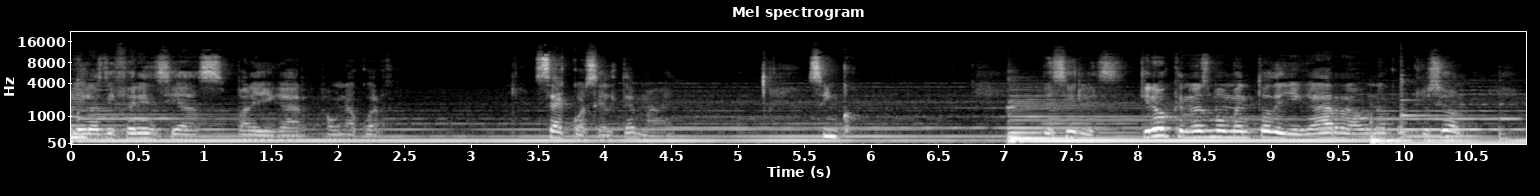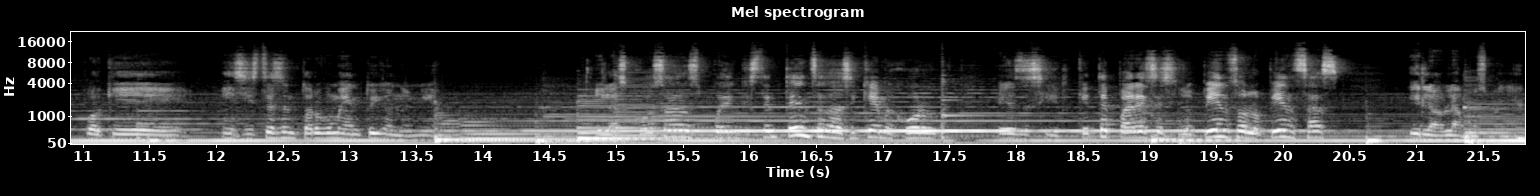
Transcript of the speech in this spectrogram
y las diferencias para llegar a un acuerdo. Sea cual sea el tema. 5. ¿eh? Decirles, creo que no es momento de llegar a una conclusión, porque insistes en tu argumento y yo en el mío. Y las cosas pueden que estén tensas, así que mejor es decir, ¿qué te parece si lo pienso, lo piensas y lo hablamos mañana?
